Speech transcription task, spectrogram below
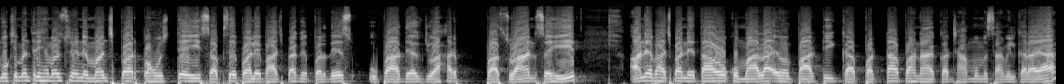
मुख्यमंत्री हेमंत सोरेन ने मंच पर पहुँचते ही सबसे पहले भाजपा के प्रदेश उपाध्यक्ष जवाहर पासवान सहित अन्य भाजपा नेताओं को माला एवं पार्टी का पट्टा पहनाकर झामू में शामिल कराया।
